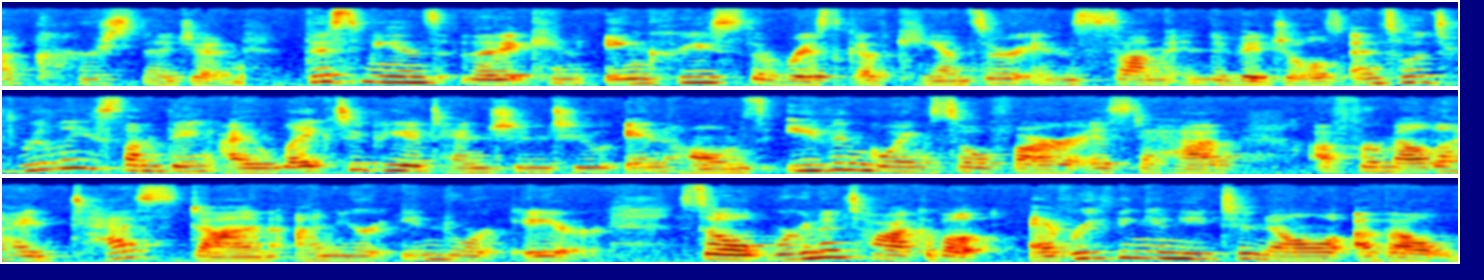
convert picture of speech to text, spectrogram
a carcinogen. This means that it can increase the risk of cancer in some individuals. And so it's really something I like to pay attention to in homes, even going so far as to have a formaldehyde test done on your indoor air. So we're going to talk about everything you need to know about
